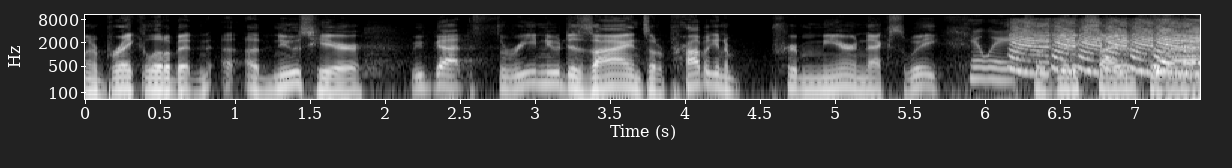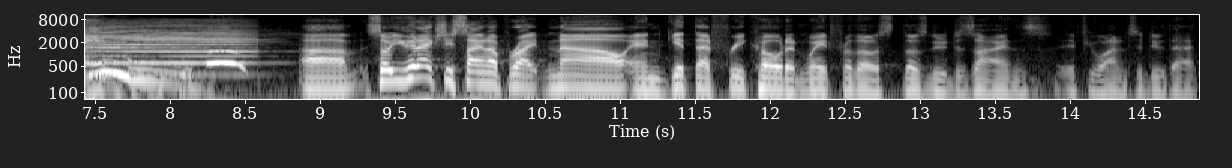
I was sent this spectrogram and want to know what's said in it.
I'm going to break a little bit of news here. We've got three new designs that are probably going to premiere next week. Can't wait. So get excited for that. Um, so you can actually sign up right now and get that free code and wait for those those new designs if you wanted to do that.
